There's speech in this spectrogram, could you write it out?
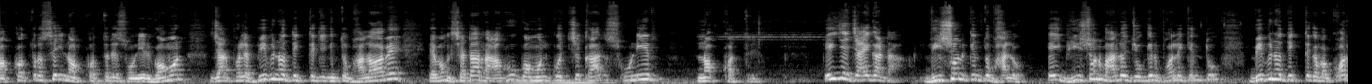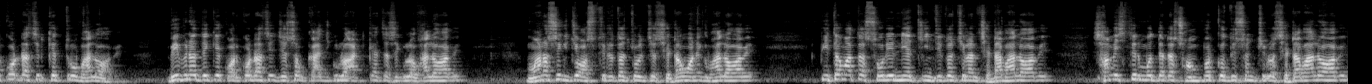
নক্ষত্র। সেই নক্ষত্রে শনির গমন, যার ফলে বিভিন্ন দিক থেকে কিন্তু ভালো হবে এবং সেটা রাহু গমন করছে কার? শনির নক্ষত্রে। এই যে জায়গাটা, ভীষণ কিন্তু ভালো। এই ভীষণ ভালো যোগের ফলে কিন্তু বিভিন্ন দিক থেকে বা কর্কট রাশির ক্ষেত্রেও ভালো হবে। বিভিন্ন দিকে কর্কট রাশির যেসব কাজগুলো আটকে আছে সেগুলো ভালো হবে। মানসিক যে অস্থিরতা চলছে সেটাও অনেক ভালো হবে। পিতামাতার শরীর নিয়ে চিন্তিত ছিলেন, সেটা ভালো হবে। স্বামী স্ত্রীর মধ্যে একটা সম্পর্ক দূষণ ছিল, সেটা ভালো হবে।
